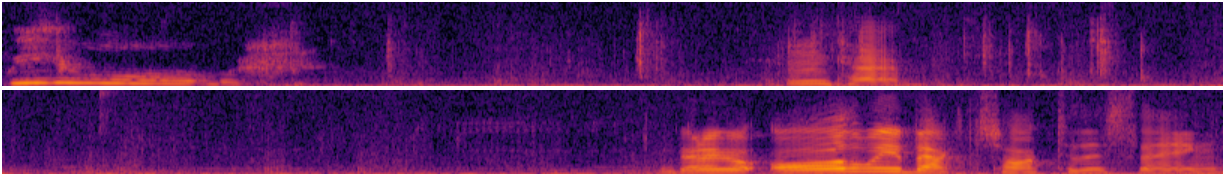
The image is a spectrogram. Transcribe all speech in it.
Wheel. Okay. We gotta go all the way back to talk to this thing.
